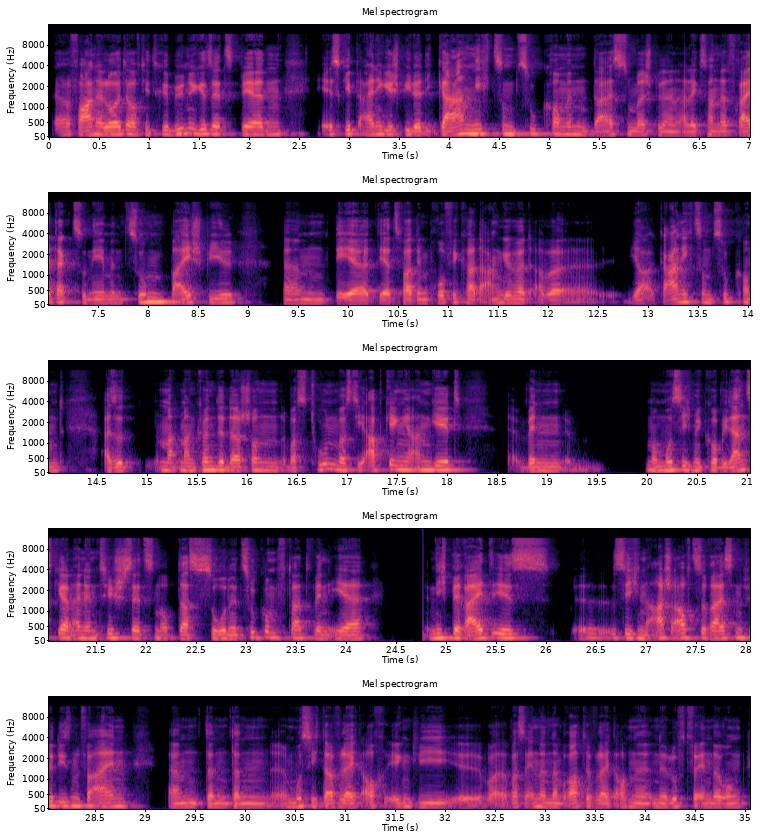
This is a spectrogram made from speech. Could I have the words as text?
erfahrene Leute auf die Tribüne gesetzt werden. Es gibt einige Spieler, die gar nicht zum Zug kommen. Da ist zum Beispiel ein Alexander Freitag zu nehmen, zum Beispiel, ähm, der, der zwar dem Profikader angehört, aber äh, ja gar nicht zum Zug kommt. Also man, man könnte da schon was tun, was die Abgänge angeht. Wenn man muss sich mit Kobilanski an einen Tisch setzen, ob das so eine Zukunft hat, wenn er nicht bereit ist, äh, sich einen Arsch aufzureißen für diesen Verein ähm, dann, dann äh, muss sich da vielleicht auch irgendwie äh, was ändern. Dann braucht er vielleicht auch eine, eine Luftveränderung.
